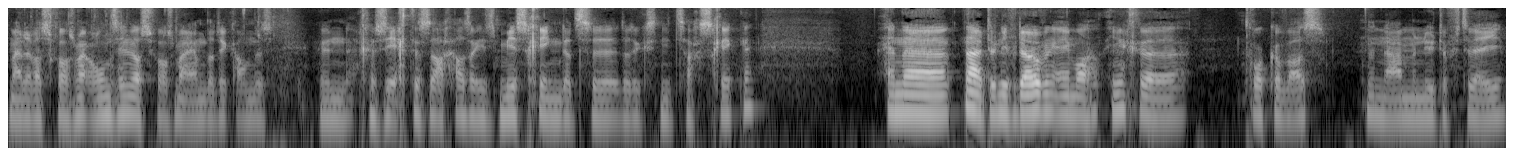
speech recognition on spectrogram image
Maar dat was volgens mij onzin. Dat was volgens mij omdat ik anders hun gezichten zag als er iets misging, dat, ze, dat ik ze niet zag schrikken. En eh, nou, toen die verdoving eenmaal ingetrokken was, na een minuut of twee,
